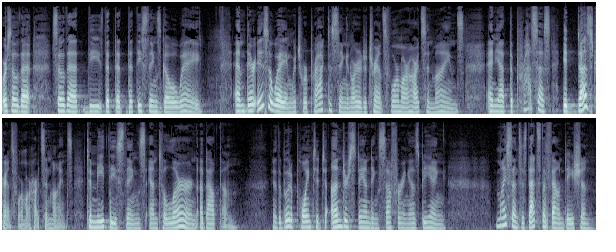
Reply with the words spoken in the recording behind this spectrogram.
or so that so that these that that, that these things go away. And there is a way in which we're practicing in order to transform our hearts and minds. And yet, the process, it does transform our hearts and minds to meet these things and to learn about them. You know, the Buddha pointed to understanding suffering as being, my sense is that's the foundation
